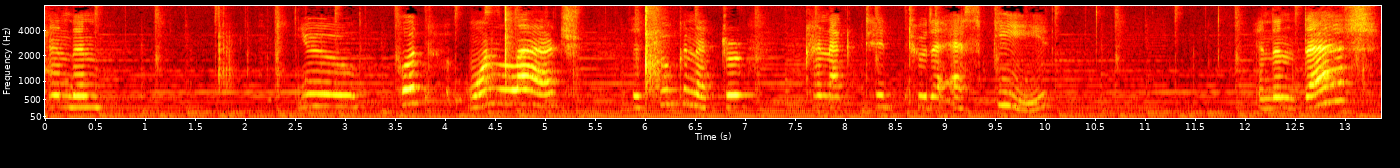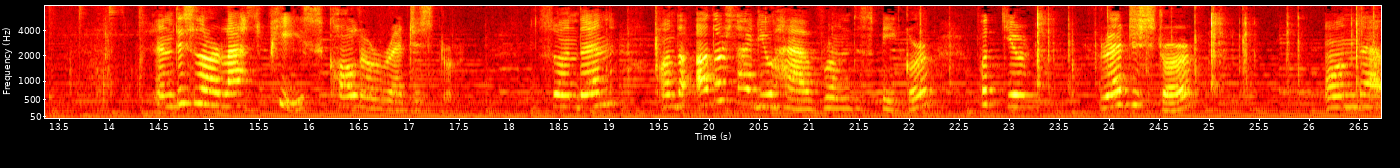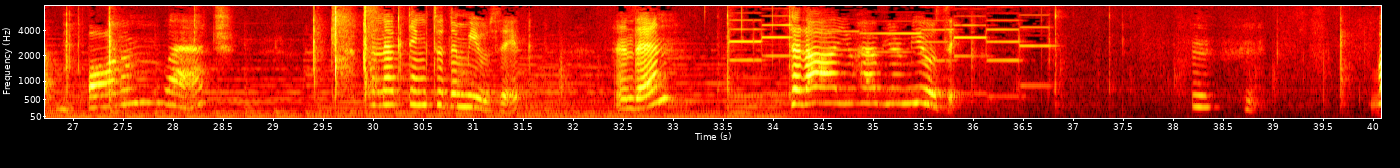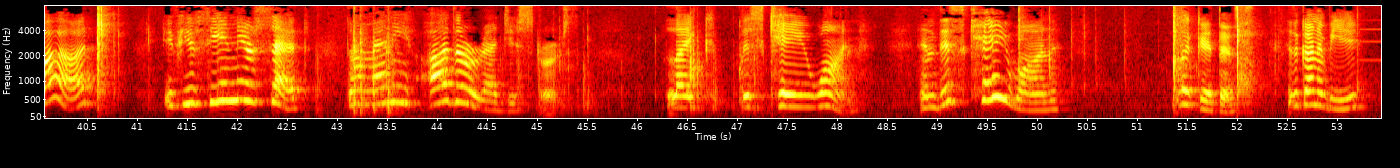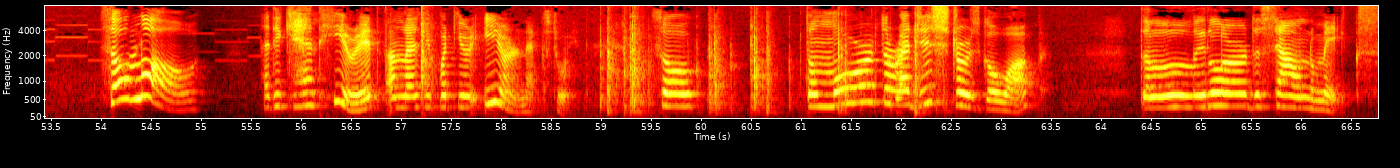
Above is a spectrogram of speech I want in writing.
and then you put one latch, the two connector connected to the SP, and then that, and this is our last piece called a register. So and then on the other side you have from the speaker, put your register on that bottom latch connecting to the music. And then, ta-da, you have your music. Mm -hmm. But, if you see in your set, there are many other registers, like this K1. And this K1, look at this, it's gonna be so low that you can't hear it unless you put your ear next to it. So the more the registers go up, the littler the sound makes.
